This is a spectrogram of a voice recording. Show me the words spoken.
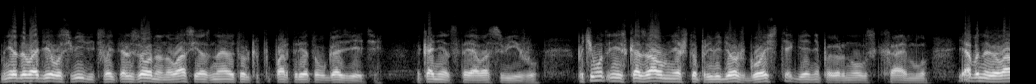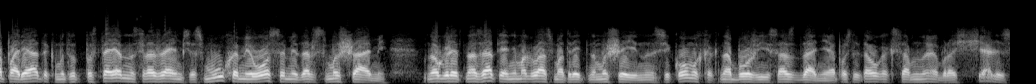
Мне доводилось видеть Фейтельзона, но вас я знаю только по портрету в газете. Наконец-то я вас вижу. Почему ты не сказал мне, что приведешь гостя?» Геня повернулась к Хаймлу. «Я бы навела порядок. Мы тут постоянно сражаемся с мухами, осами, даже с мышами. Много лет назад я не могла смотреть на мышей и на насекомых, как на божьи создания. А после того, как со мной обращались,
